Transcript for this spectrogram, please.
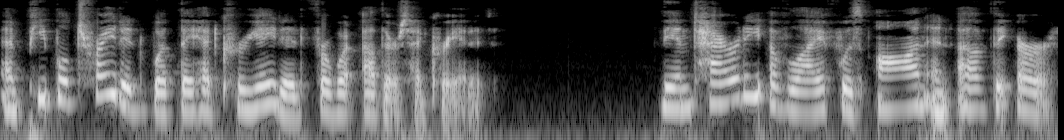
and people traded what they had created for what others had created. The entirety of life was on and of the earth.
